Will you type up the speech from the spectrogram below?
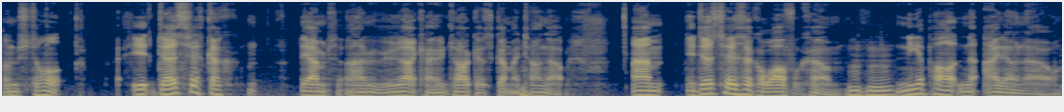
I'm still. It does taste like. Yeah, I'm. I'm not kind of talk. It's got my tongue up. Um, it does taste like a waffle cone. Mm-hmm. Neapolitan, I don't know.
